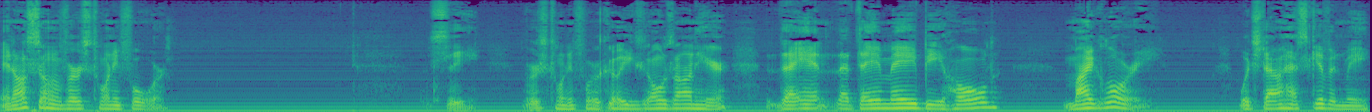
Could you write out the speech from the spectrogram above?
And also in verse 24. Let's see. Verse 24, he goes on here. That they may behold my glory which thou hast given me,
